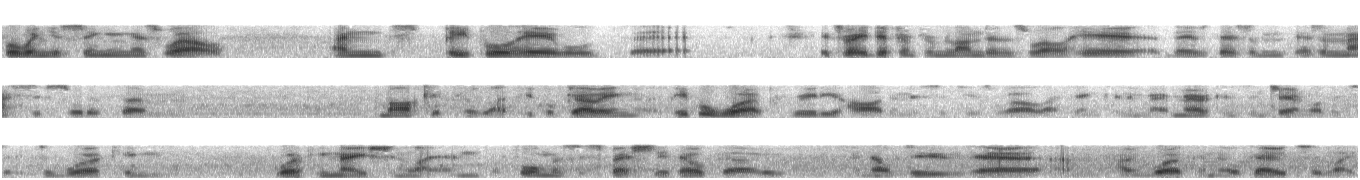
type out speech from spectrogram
or when you're singing as well. And people here will. Uh, it's very different from London as well. Here, there's there's a there's a massive sort of um, market for like people going. People work really hard in this city as well. I think, and Americans in general, it's a, it's a working working nation. Like and performers especially, they'll go and they'll do their um, homework and they'll go to like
